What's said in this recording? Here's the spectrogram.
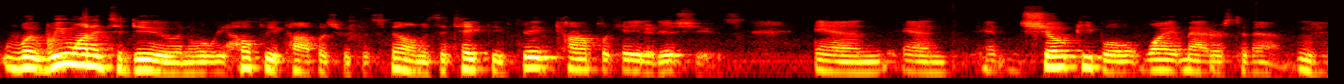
what we wanted to do and what we hope we accomplished with this film is to take these big, complicated issues and, and, and show people why it matters to them Mm-hmm.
